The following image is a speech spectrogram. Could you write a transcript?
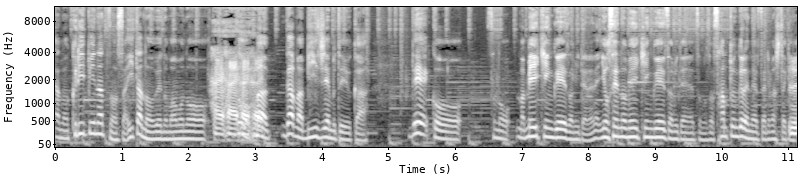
あの、 Creepy Nuts のさ、板の上の魔物の、はいはいはいはい。まあ、が、まあ、BGM というか、で、こう、その、まあ、メイキング映像みたいなね、予選のメイキング映像みたいなやつもさ、3分ぐらいのやつありましたけど、う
